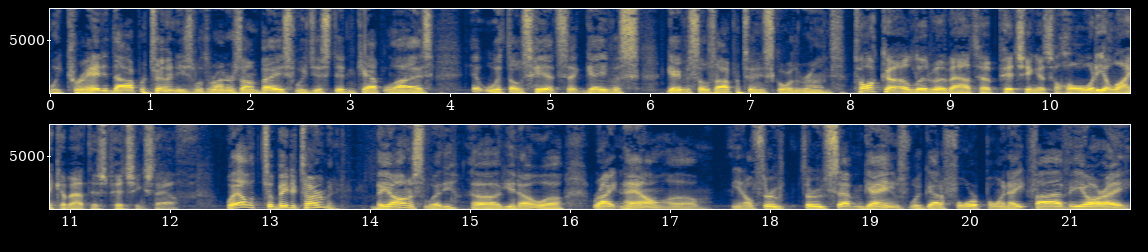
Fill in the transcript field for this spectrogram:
we created the opportunities with runners on base. We just didn't capitalize with those hits that gave us, gave us those opportunities to score the runs. Talk uh, a little bit about uh, pitching as a whole. What do you like about this pitching staff? Well, to be determined be honest with you. Uh, you know, uh, right now, uh, you know, through through seven games, we've got a 4.85 ERA.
